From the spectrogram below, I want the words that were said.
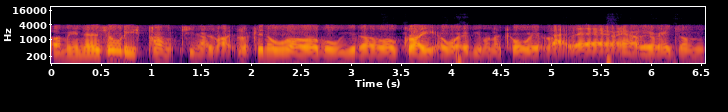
I mean, there's all these punks, you know, like looking all horrible, you know, or great, or whatever you want to call it, like there, out their heads on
